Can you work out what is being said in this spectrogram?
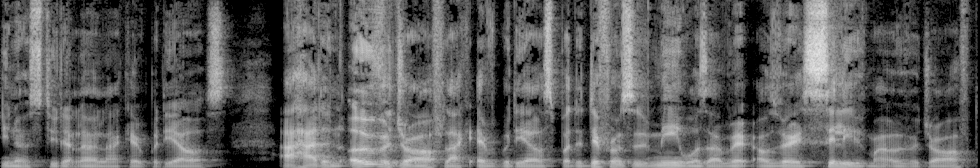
you know, student loan like everybody else. I had an overdraft like everybody else, but the difference with me was I, ve- I was very silly with my overdraft.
